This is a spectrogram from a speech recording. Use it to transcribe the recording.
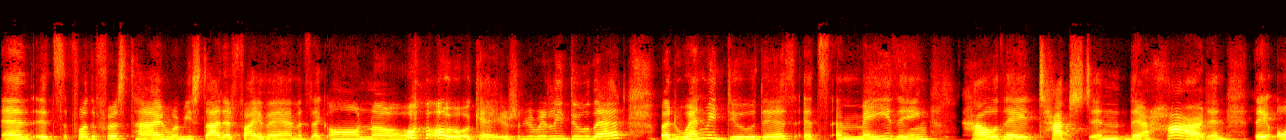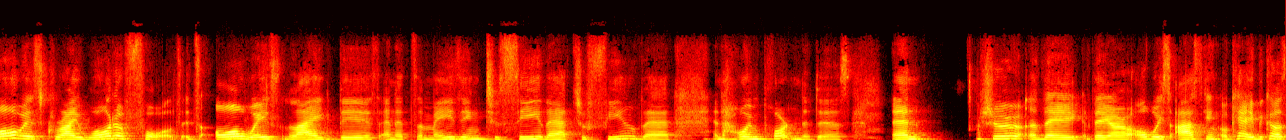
and it's for the first time when we start at 5 a.m. It's like, oh no, oh okay, should we really do that? But when we do this, it's amazing how they touched in their heart and they always cry waterfalls. It's always like this and it's amazing to see that to feel that and how important it is. And sure they they are always asking okay because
